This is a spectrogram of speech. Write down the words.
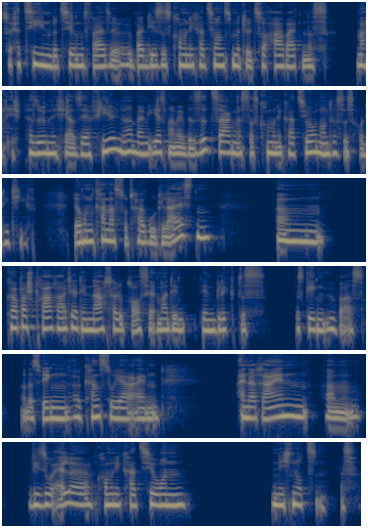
zu erziehen, beziehungsweise über dieses Kommunikationsmittel zu arbeiten. Das mache ich persönlich ja sehr viel. Ne? Beim mit Besitz sagen, ist das Kommunikation und es ist auditiv. Der Hund kann das total gut leisten. Ähm, Körpersprache hat ja den Nachteil, du brauchst ja immer den, den Blick des, des Gegenübers. Und deswegen äh, kannst du ja ein, eine rein ähm, visuelle Kommunikation nicht nutzen. Das,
